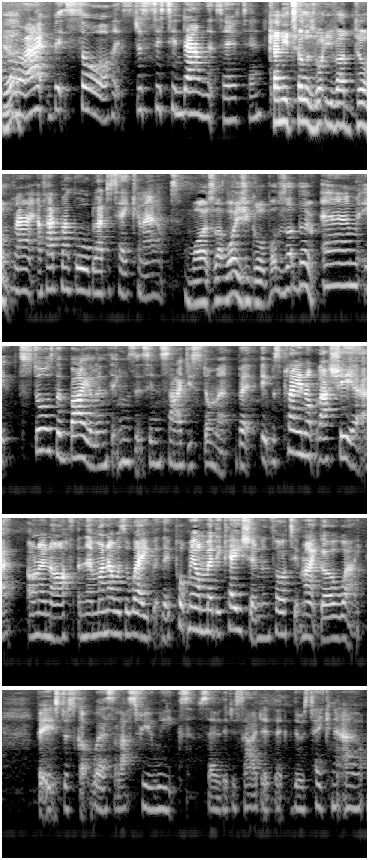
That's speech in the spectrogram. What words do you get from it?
I'm Yeah. all right. A bit sore. It's just sitting down that's hurting. Can you tell us what you've had done? Right, I've had my gallbladder taken out. And Why is that? What is your goal? What does that do? Um, it stores the bile and things that's inside your stomach, but it was playing up last year on and off, and then when I was away, but they put me on medication and thought it might go away, but it's just got worse the last few weeks, so they decided that they was taking it out.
